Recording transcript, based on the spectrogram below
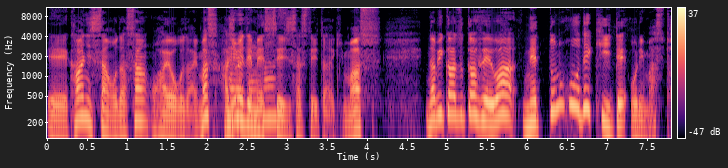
えー、川西さん、小田さん、おはようございます。初めてメッセージさせていただきます。ナビカーズカフェはネットの方で聞いておりますと。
